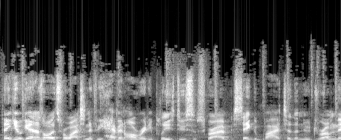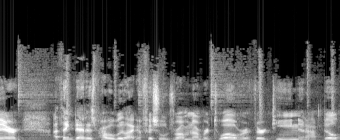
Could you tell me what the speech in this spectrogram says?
thank you again as always for watching. If you haven't already, please do subscribe. Say goodbye to the new drum there. I think that is probably like official drum number 12 or 13 that I built.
